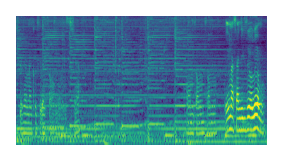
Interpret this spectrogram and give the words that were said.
Bir hemen kapıya tamamlayalım işte. Tamam tamam tamam. Eyvah sen oluyor mu? Oluyor.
